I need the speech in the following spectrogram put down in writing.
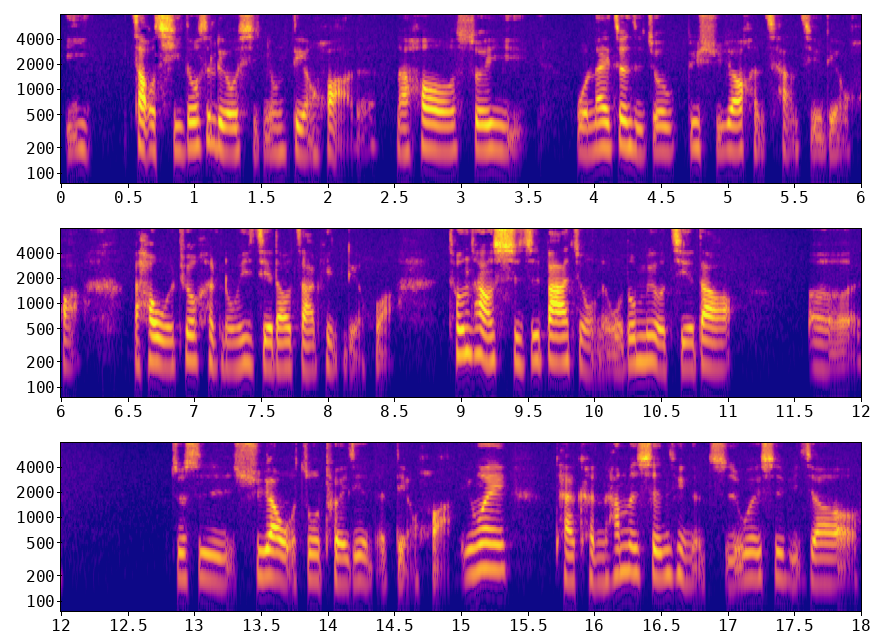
一。早期都是流行用电话的，然后所以我那阵子就必须要很常接电话，然后我就很容易接到诈骗电话。通常十之八九呢，我都没有接到，呃，就是需要我做推荐的电话，因为他可能他们申请的职位是比较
